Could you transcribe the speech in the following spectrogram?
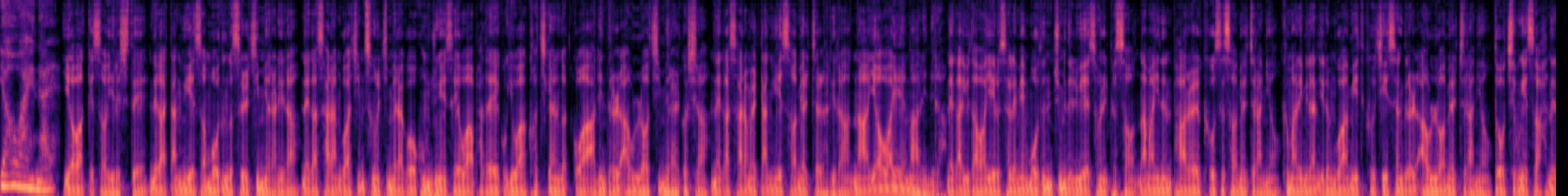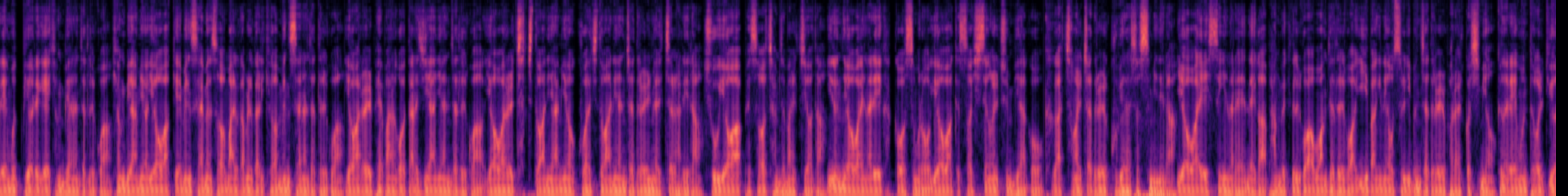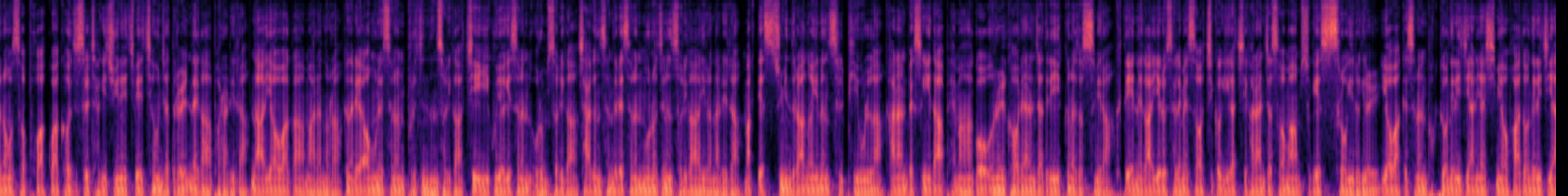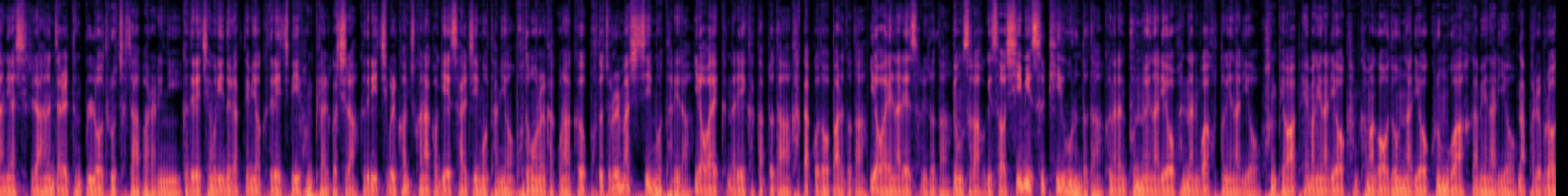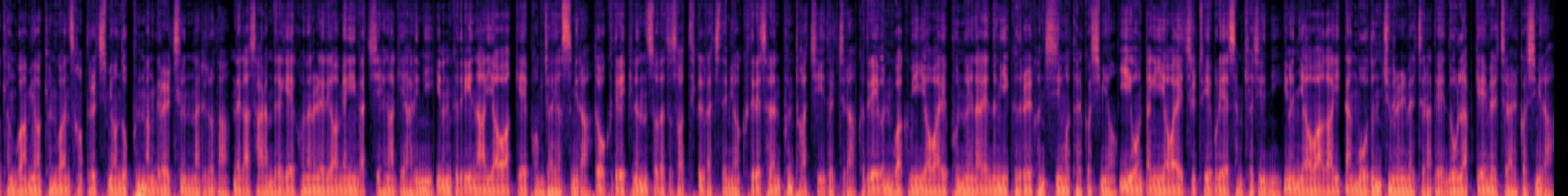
여호와의 날. 여호와께서 이르시되 내가 땅 위에서 모든 것을 진멸하리라. 내가 사람과 짐승을 진멸하고 공중의 새와 바다의 고기와 거치게 하는 것과 악인들을 아울러 진멸할 것이라. 내가 사람을 땅 위에서 멸절하리라. 나 여호와의 말이니라. 내가 유다와 예루살렘의 모든 주민들 위에 손을 펴서 남아있는 바알을 그곳에서 멸절하며 그만임이란 이름과 및 그 지성들을 아울러 멸절하며 또 지붕에서 하늘의 뭇 별에게 경배하는 자들과 경배하며 여호와께 맹세하면서 말감을 가리켜 맹세하는 자들과 여호와를 배반하고 따르지 아니한 자들과 여호와를 찾지도 아니하며 구하지도 아니한 자들을 멸절하리라. 주 여호와 앞에서 잠잠할지어다. 이는 여호와의 날이 가까웠으므로 여호와께서 희생을 준비하고 그가 청할 자들을 구별하셨음이니라. 여호와의 희생의 날에 내가 방백들과 왕자들과 이방인의 옷을 입은 자들을 벌할 것이며 그날의 문턱을 뛰어넘어서 포악과 거짓을 자기 주인의 집에 채운 자들을 내가 벌하리라. 나 여호와가 말하노라. 그날의 어문에서는 부르짖는 소리가 제2구역에서는 울음소리가 작은 산들에서는 무너지는 소리가 일어나리라. 막데스 주민들아 너희는 슬피 울라. 가난 백성이 다 패망하고 은을 거래하는 자들이 끊어졌습니다 그때 내가 예루살렘에서 찌꺼기같이 가라앉아서 마음속에 스스로 이르기를 여호와께서는 복도 내리지 아니하시며 화도 내리지 아니하시리라 하는 자를 등불로 두루 찾아 벌하리니 그들의 재물이 누락되며 그들의 집이 황폐할 것이라. 그들이 집을 건축하나 거기에 살지 못하며 포도원을 갖거나 그 포도주를 마시지 못하리라. 여호와의 큰 날이 가깝도다. 가깝고도 빠르도다. 여호와의 날에 서리로다. 용사가 거기서 심히 슬피 우는도다. 그날은 분노의 날이요 환난과 고통의 날이요 황폐와 패망의 날이요 캄캄하고 어두운 날이요 구름과 흑암의 날이요 나팔을 불어 경고하며 견고한 성읍들을 치며 높은 망대를 치는 날이로다. 내가 사람들에게 고난을 내려 맹인같이 행하게 하리니 이는 그들이 나 여호와께 범죄하였습니다. 또 그들의 피는 쏟아져서 티끌같이 되며 그들의 살은 분토같이 이들지라. 그들의 은과 금이 여호와의 분노의 날에 능히 그들을 건지지 못할 것이며 이 온 땅이 여호와의 질투의 불에 삼켜지니 이는 여호와가 이 땅 모든 주민을 멸절하되 놀랍게 멸절할 것임이라.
